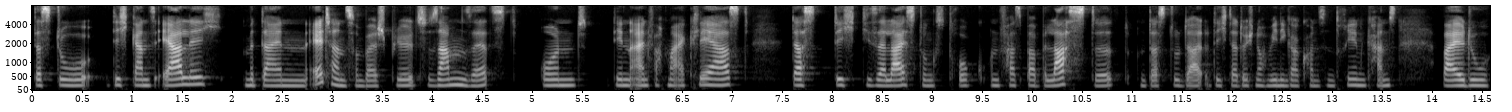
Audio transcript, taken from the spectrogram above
dass du dich ganz ehrlich mit deinen Eltern zum Beispiel zusammensetzt und denen einfach mal erklärst, dass dich dieser Leistungsdruck unfassbar belastet und dass du da, dich dadurch noch weniger konzentrieren kannst, weil du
